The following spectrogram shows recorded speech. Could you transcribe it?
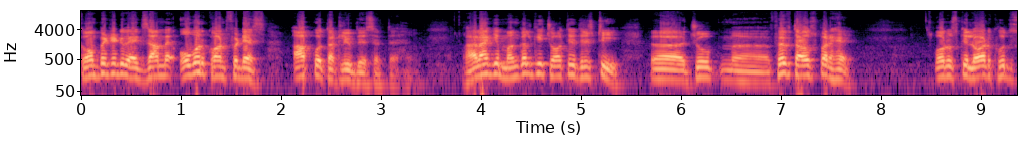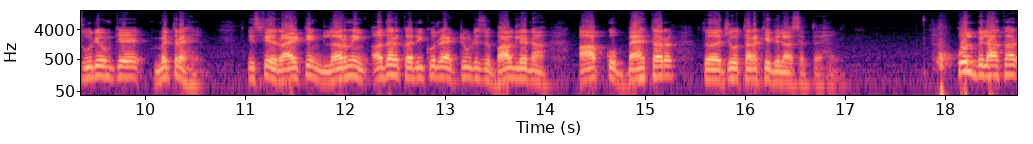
कॉम्पिटेटिव एग्ज़ाम में ओवर कॉन्फिडेंस आपको तकलीफ़ दे सकते हैं। हालाँकि मंगल की चौथी दृष्टि जो फिफ्थ हाउस पर है, और उसके लॉर्ड खुद सूर्य उनके मित्र हैं। इसलिए writing learning other curricular activities में भाग लेना आपको बेहतर जो तरक्की दिला सकते हैं। कुल मिलाकर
